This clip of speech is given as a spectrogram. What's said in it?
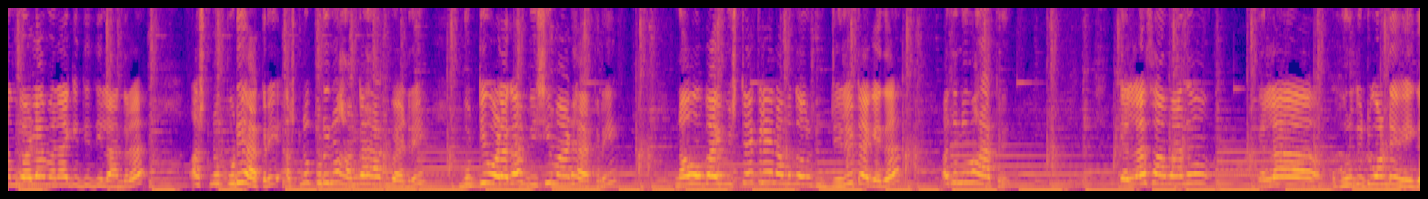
ಒಂದು ಒಳ್ಳೆ ಮನೆಯಾಗ ಇದ್ದಿದ್ದಿಲ್ಲ ಅಂದ್ರೆ ಅಷ್ಟು ಪುಡಿ ಹಾಕ್ರಿ. ಅಷ್ಟು ಪುಡಿನೂ ಹಂಗೆ ಹಾಕಬೇಡ್ರಿ ಬುಟ್ಟಿ ಒಳಗೆ ಬಿಸಿ ಮಾಡಿ ಹಾಕ್ರಿ. ನಾವು ಬೈ ಮಿಸ್ಟೇಕ್ಲೇ ನಮ್ಮದು ಡಿಲೀಟ್ ಆಗಿದೆ. ಅದು ನೀವು ಹಾಕ್ರಿ. ಎಲ್ಲ ಸಾಮಾನು ಎಲ್ಲ ಹುರಿದಿಟ್ಕೊಂಡೇವಿ ಈಗ.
